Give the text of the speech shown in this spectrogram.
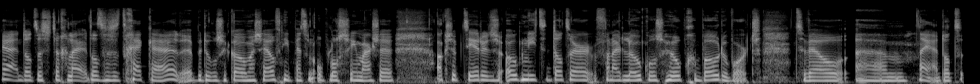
Ja, en dat is, tegelijk, dat is het gekke. Hè? Ik bedoel, ze komen zelf niet met een oplossing, maar ze accepteren dus ook niet dat er vanuit locals hulp geboden wordt. Terwijl um, nou ja, dat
